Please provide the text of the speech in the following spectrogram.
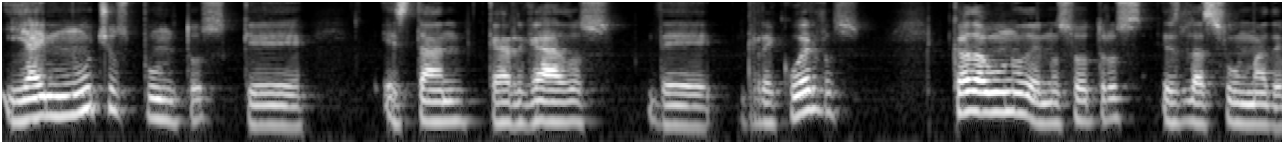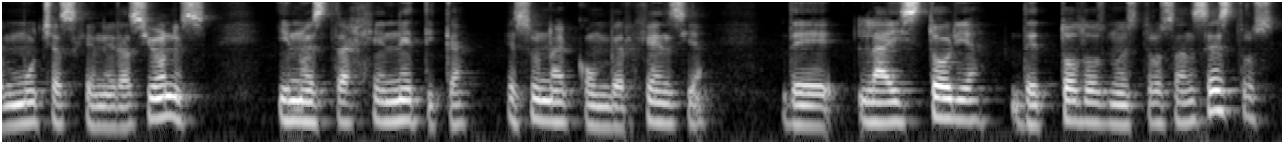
y hay muchos puntos que están cargados de recuerdos. Cada uno de nosotros es la suma de muchas generaciones y nuestra genética es una convergencia de la historia de todos nuestros ancestros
